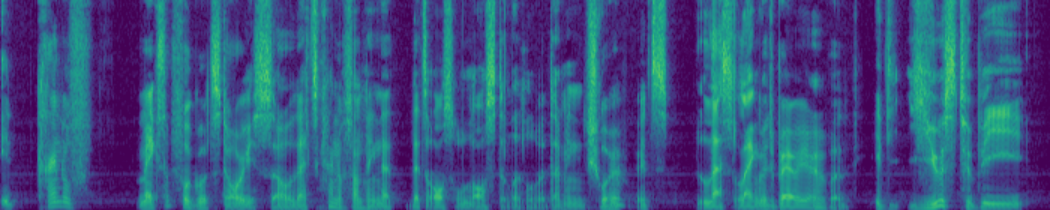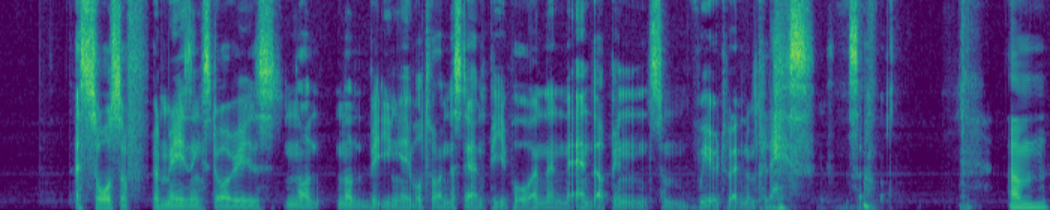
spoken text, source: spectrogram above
it kind of makes up for good stories. So that's kind of something that that's also lost a little bit. I mean, sure, it's less language barrier, but it used to be a source of amazing stories, not not being able to understand people and then end up in some weird random place. so Um,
